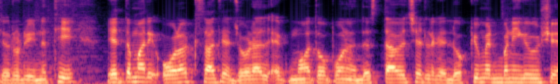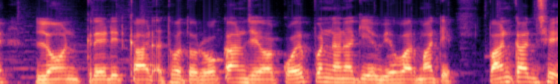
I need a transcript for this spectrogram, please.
જરૂરી નથી. એ તમારી ઓળખ સાથે જોડાયેલ એક મહત્વપૂર્ણ દસ્તાવેજ છે, એટલે કે ડોક્યુમેન્ટ બની ગયું છે. લોન ક્રેડિટ કાર્ડ અથવા તો રોકાણ જેવા કોઈ પણ નાણાકીય વ્યવહાર માટે પાન કાર્ડ છે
